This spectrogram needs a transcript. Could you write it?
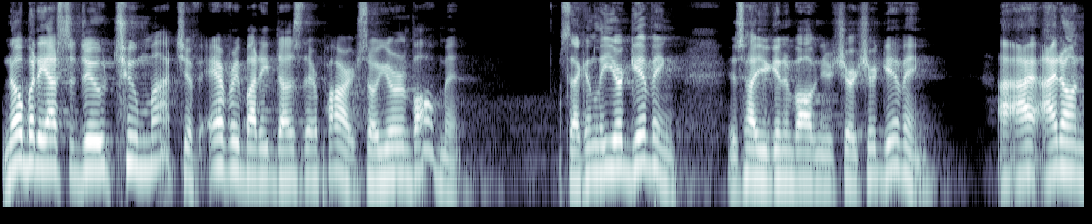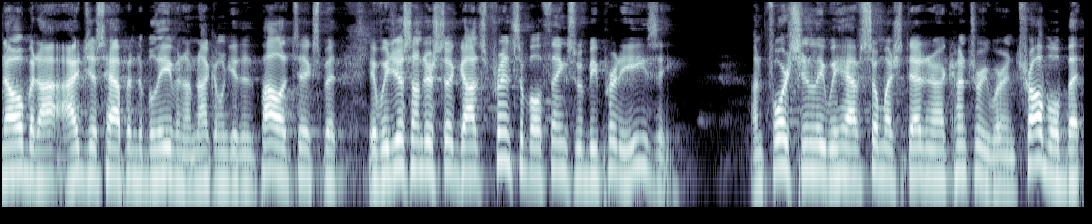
Nobody has to do too much if everybody does their part. So, your involvement. Secondly, your giving is how you get involved in your church. Your giving. I, I don't know, but I, I just happen to believe, and I'm not going to get into politics, but if we just understood God's principle, things would be pretty easy. Unfortunately, we have so much debt in our country, we're in trouble. But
